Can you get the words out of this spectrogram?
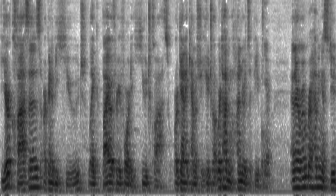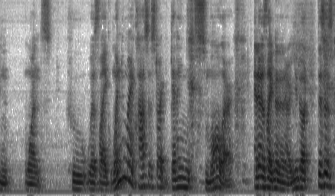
your classes are going to be huge. Like Bio 340, huge class. Organic chemistry, huge class. We're talking hundreds of people. And I remember having a student once who was like, "When do my classes start getting smaller?" And I was like, "No, no, no, you don't. This is,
